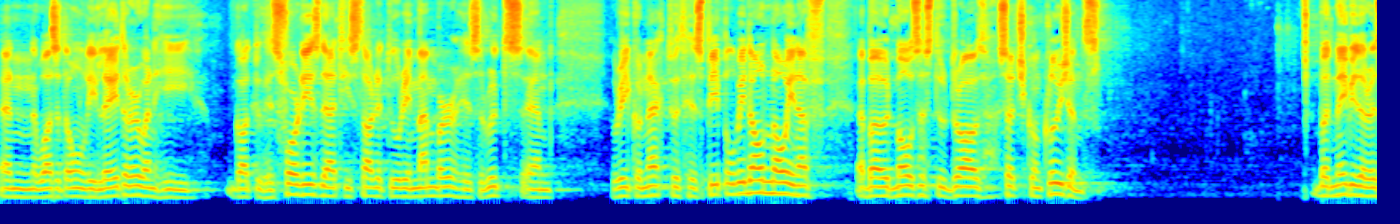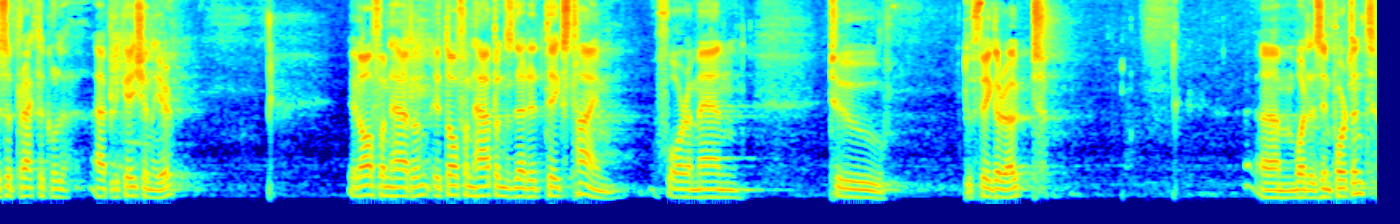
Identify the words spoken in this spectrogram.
And was it only later when he got to his 40s that he started to remember his roots and reconnect with his people? We don't know enough about Moses to draw such conclusions. But maybe there is a practical application here. It often, happen, it often happens that it takes time for a man to, to figure out um, what is important,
